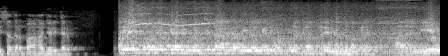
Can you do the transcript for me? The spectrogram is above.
ಈ ಸಂದರ್ಭ ಹಾಜರಿದ್ದರು. ಸೌಲಭ್ಯ ಜವಾಬ್ದಾರಿ ನಂದು ಮಕ್ಕಳೇ. ಆದರೆ ನೀವು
